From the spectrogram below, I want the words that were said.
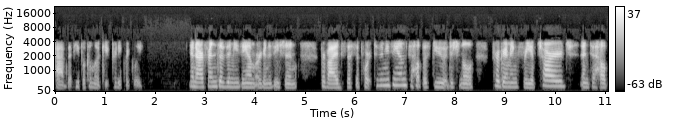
tab that people can locate pretty quickly. And our Friends of the Museum organization provides the support to the museum to help us do additional programming free of charge and to help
